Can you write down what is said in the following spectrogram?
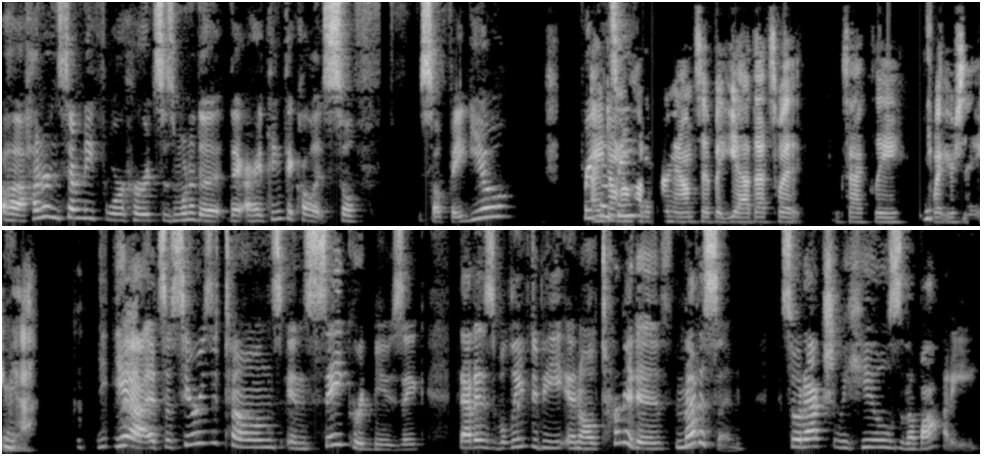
uh, 174 hertz is one of the, the I think they call it sulf, solfeggio frequency. I don't know how to pronounce it, but yeah, that's what exactly what you're saying. Yeah. Yeah, it's a series of tones in sacred music that is believed to be an alternative medicine. So it actually heals the body.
